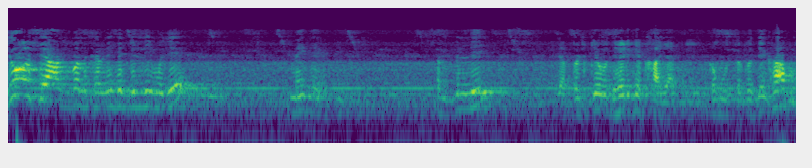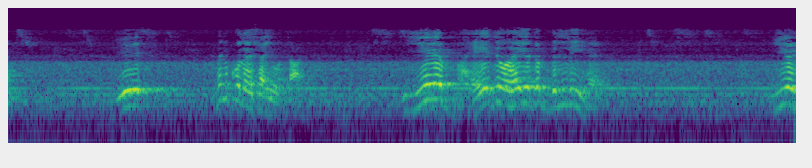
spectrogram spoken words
ज़ोर से आँख बंद करने से बिल्ली मुझे नहीं देखती और बिल्ली झपट के उधेड़ के खा जाती है, कबूतर को देखा आपने? ये बिल्कुल ऐसा ही होता है। ये भय जो है, ये तो बिल्ली है। ये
